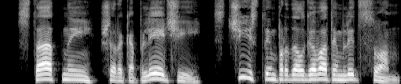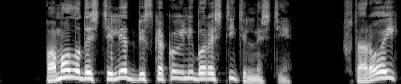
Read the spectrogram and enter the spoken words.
— статный, широкоплечий, с чистым продолговатым лицом, по молодости лет без какой-либо растительности. Второй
